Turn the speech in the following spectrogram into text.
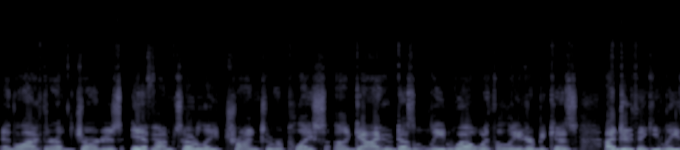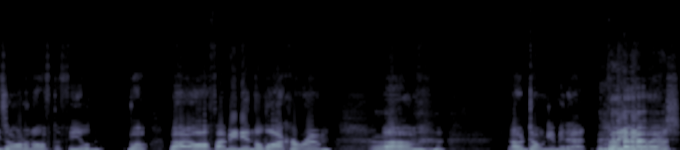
and the lack thereof the charges if Yep. I'm totally trying to replace a guy who doesn't lead well with a leader because I do think he leads on and off the field. Well, by off I mean in the locker room. Um, oh, don't give me that. But anyways,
